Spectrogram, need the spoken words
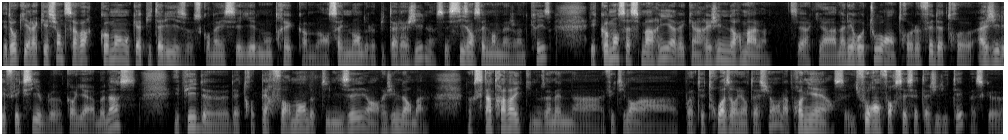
Et donc il y a la question de savoir comment on capitalise ce qu'on a essayé de montrer comme enseignement de l'hôpital agile, ces six enseignements de management de crise, et comment ça se marie avec un régime normal. C'est-à-dire qu'il y a un aller-retour entre le fait d'être agile et flexible quand il y a menace, et puis d'être performant, d'optimiser en régime normal. Donc c'est un travail qui nous amène effectivement à pointer trois orientations. La première, c'est qu'il faut renforcer cette agilité, parce que euh,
